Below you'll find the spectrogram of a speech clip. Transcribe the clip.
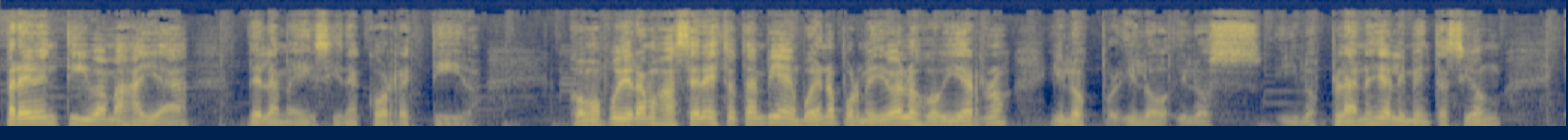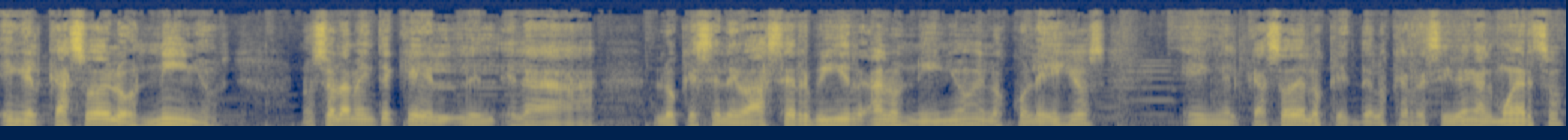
preventiva más allá de la medicina correctiva. ¿Cómo pudiéramos hacer esto también? Bueno, por medio de los gobiernos y los, y los, y los, y los planes de alimentación en el caso de los niños. No solamente que lo que se le va a servir a los niños en los colegios, en el caso de los que, de los que reciben almuerzo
